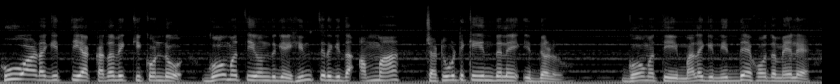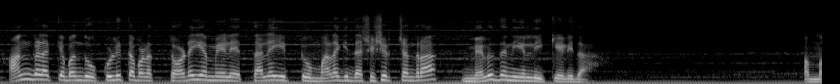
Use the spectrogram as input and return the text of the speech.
ಹೂವಾಡಗಿತ್ತಿಯ ಕದವಿಕ್ಕಿಕೊಂಡು ಗೋಮತಿಯೊಂದಿಗೆ ಹಿಂತಿರುಗಿದ ಅಮ್ಮ ಚಟುವಟಿಕೆಯಿಂದಲೇ ಇದ್ದಳು. ಗೋಮತಿ ಮಲಗಿ ನಿದ್ದೆ ಹೋದ ಮೇಲೆ ಅಂಗಳಕ್ಕೆ ಬಂದು ಕುಳಿತವಳ ತೊಡೆಯ ಮೇಲೆ ತಲೆಯಿಟ್ಟು ಮಲಗಿದ್ದ ಶಿಶಿರ್ಚಂದ್ರ ಮೆಲುದನಿಯಲ್ಲಿ ಕೇಳಿದ, ಅಮ್ಮ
